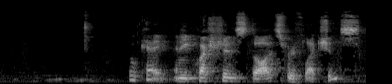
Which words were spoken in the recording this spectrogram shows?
Okay, any questions, thoughts, reflections?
